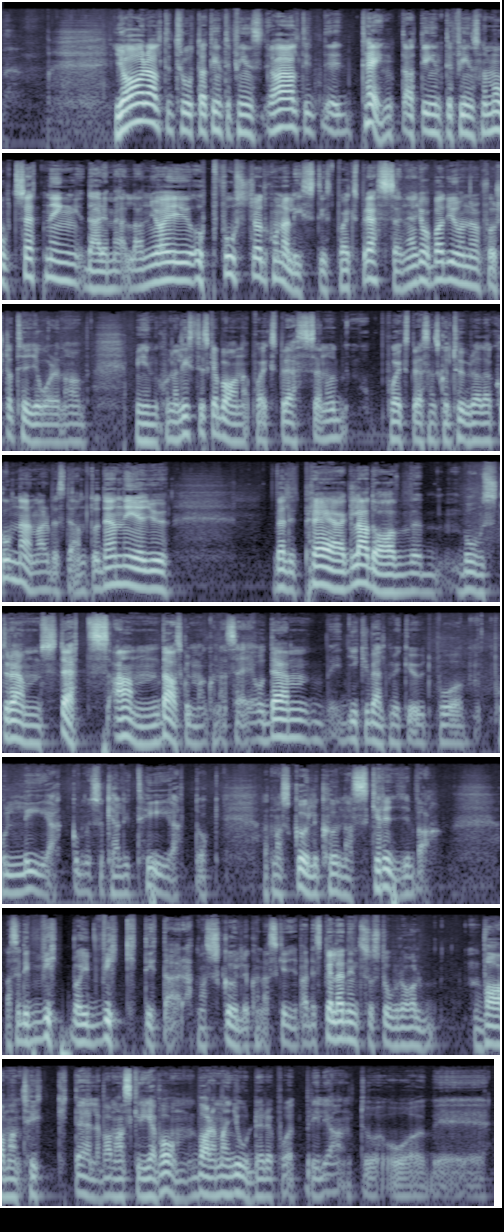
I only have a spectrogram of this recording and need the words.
Jag har alltid trott att det inte finns, jag har alltid eh, tänkt att det inte finns någon motsättning däremellan. Jag är ju uppfostrad journalistiskt på Expressen. Jag jobbade ju under de första tio åren av min journalistiska bana på Expressen och på Expressens kulturredaktion närmare bestämt. Och den är ju väldigt präglad av Bo Strömstedts anda skulle man kunna säga. Och den gick ju väldigt mycket ut på, på lek och musikalitet och att man skulle kunna skriva. Alltså det var ju viktigt där att man skulle kunna skriva. Det spelade inte så stor roll vad man tyckte eller vad man skrev om. Bara man gjorde det på ett briljant och, och eh,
